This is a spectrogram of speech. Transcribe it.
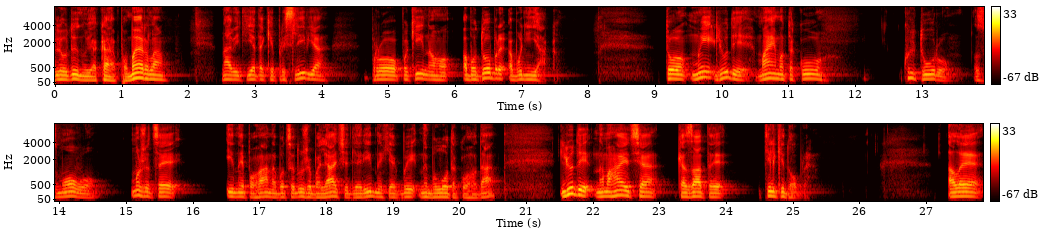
людину, яка померла, навіть є таке прислів'я про покійного або добре, або ніяк то ми, люди, маємо таку культуру, змову. Може, це і непогано, бо це дуже боляче для рідних, якби не було такого. Да? Люди намагаються казати тільки добре. Але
